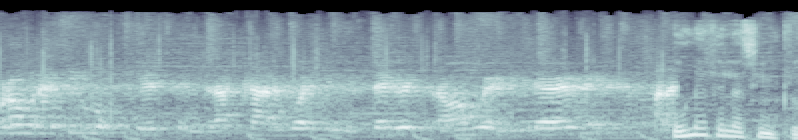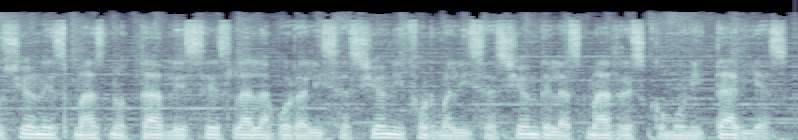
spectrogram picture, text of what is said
progresivo que tendrá cargo el Ministerio del Trabajo y el ICBF. Una de las inclusiones más notables es la laboralización y formalización de las madres comunitarias,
